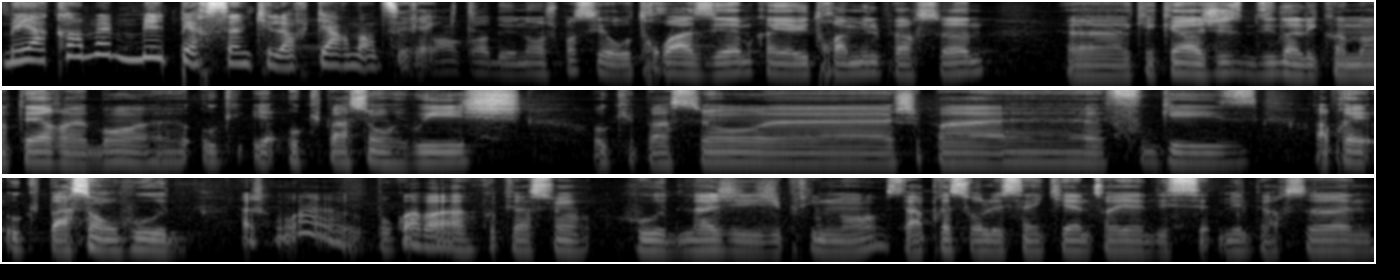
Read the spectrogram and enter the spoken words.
mais il y a quand même 1000 personnes qui le regardent en direct. Pas encore de nom. Je pense que c'est au troisième, quand il y a eu 3000 personnes. euh, Quelqu'un a juste dit dans les commentaires, euh, bon, euh, occupation Wish, occupation, euh, je sais pas, euh, Fugaze. Après, occupation Hood. Là, je dis, ouais, pourquoi pas occupation Hood? Là, j'ai pris le nom. C'est après, sur le cinquième, il y a des 7000 personnes.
